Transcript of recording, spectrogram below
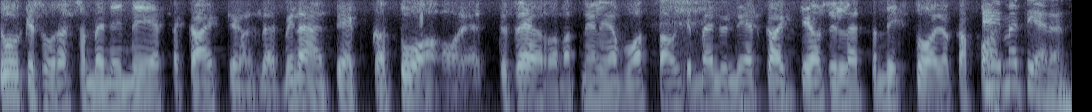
julkisuudessa meni niin, että kaikki on silleen, että minä en tiedä kuka tuo on. Että seuraavat neljä vuotta onkin mennyt niin, että kaikki on silleen, että miksi tuo on joka paikka. Ei, mä tiedän.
